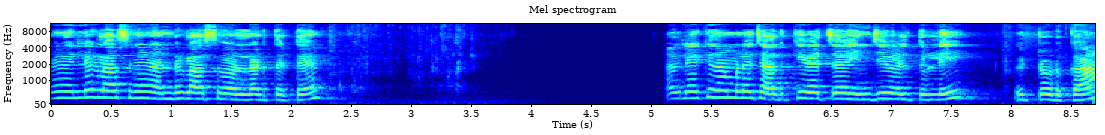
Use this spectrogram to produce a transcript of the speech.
വലിയ ഗ്ലാസ്സിന് രണ്ട് ഗ്ലാസ് വെള്ളം എടുത്തിട്ട് അതിലേക്ക് നമ്മൾ ചതുക്കി വെച്ച ഇഞ്ചി വെളുത്തുള്ളി ഇട്ട് കൊടുക്കാം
